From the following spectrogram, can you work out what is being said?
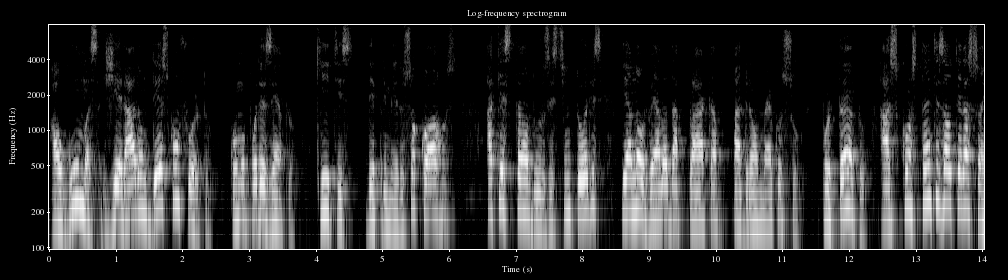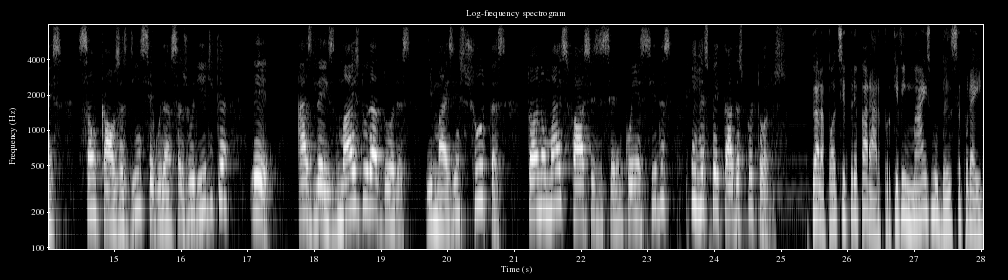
Algumas geraram desconforto, como, por exemplo, kits de primeiros socorros, a questão dos extintores e a novela da placa padrão Mercosul. Portanto, as constantes alterações são causas de insegurança jurídica e as leis mais duradouras e mais enxutas tornam mais fáceis de serem conhecidas e respeitadas por todos. E olha, pode se preparar, porque vem mais mudança por aí.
